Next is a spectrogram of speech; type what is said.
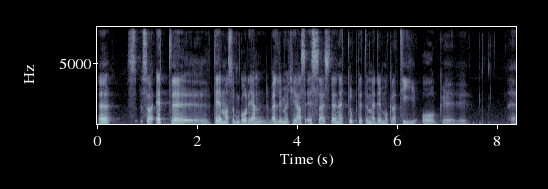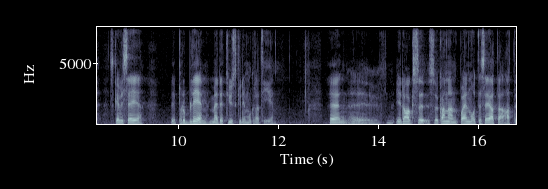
Eh, så Et eh, tema som går igjen veldig mye i hans essays, det er nettopp dette med demokrati og eh, skal vi si, problem med det tyske demokratiet. I dag så, så, kan han på en måte si at, at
